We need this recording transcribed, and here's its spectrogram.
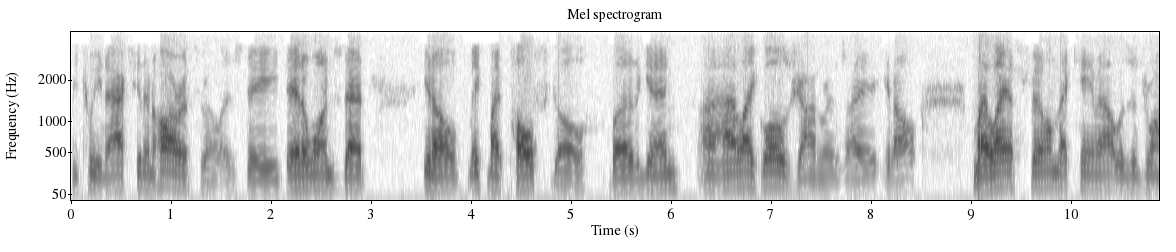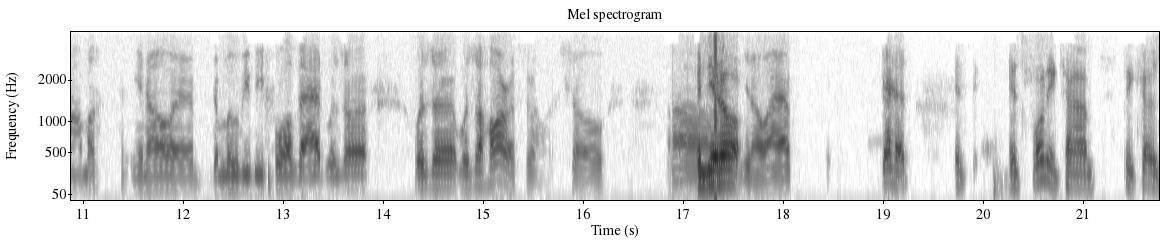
between action and horror thrillers. They they're the ones that you know make my pulse go. But again, I, I like all genres. I you know my last film that came out was a drama. You know, uh, the movie before that was a was a was a horror thriller. So uh, And you know- you know I have. Go ahead. it, it's funny, Tom, because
